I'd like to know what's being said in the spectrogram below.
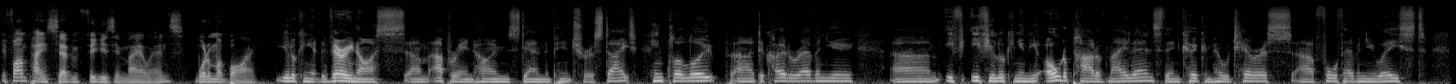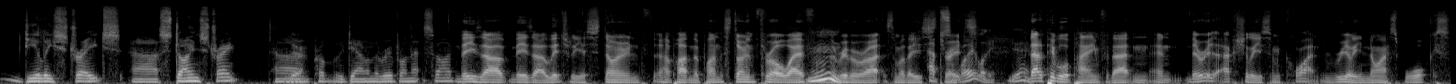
If I'm paying seven figures in Maylands, what am I buying? You're looking at the very nice um, upper end homes down in the Peninsula Estate, Hinkler Loop, uh, Dakota Avenue. Um, if, if you're looking in the older part of Maylands, then Kirkham Hill Terrace, uh, 4th Avenue East, Dealey Street, uh, Stone Street, um, Yeah. probably down on the river on that side. These are these are literally a stone, uh, pardon the pun, a stone throw away from the river, right? Some of these streets. Mm. Absolutely, yeah. That people are paying for that, and, and there is actually some quite really nice walks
